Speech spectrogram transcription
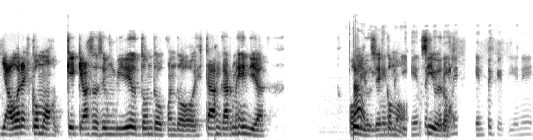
Y ahora es como que, que vas a hacer un video tonto cuando está en Garmendia. Obvio, es gente, como, sí, bro. tiene, gente que tiene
